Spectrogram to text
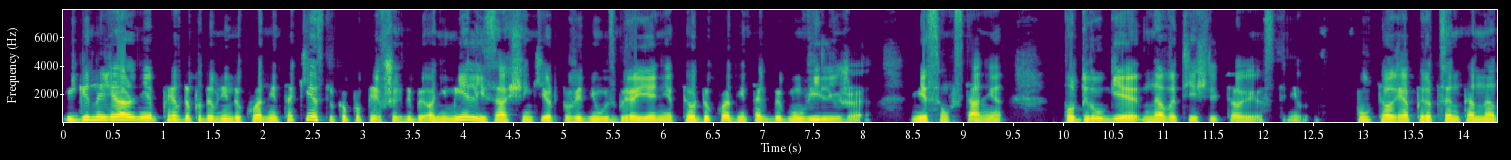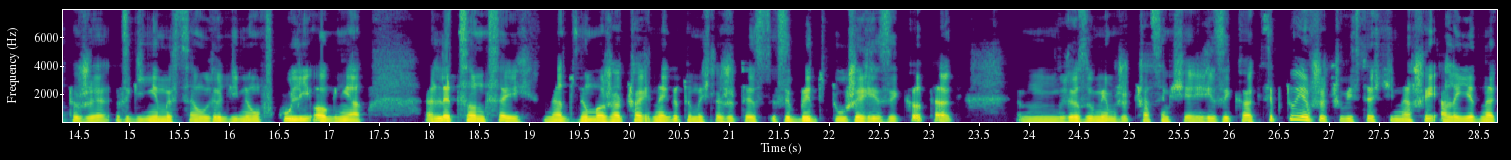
I generalnie prawdopodobnie dokładnie tak jest, tylko po pierwsze, gdyby oni mieli zasięg i odpowiednie uzbrojenie, to dokładnie tak by mówili, że nie są w stanie. Po drugie, nawet jeśli to jest nie wiem, półtora procenta na to, że zginiemy z całą rodziną w kuli ognia lecącej na dno Morza Czarnego, to myślę, że to jest zbyt duże ryzyko, tak? Mm, rozumiem, że czasem się ryzyko akceptuje w rzeczywistości naszej, ale jednak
